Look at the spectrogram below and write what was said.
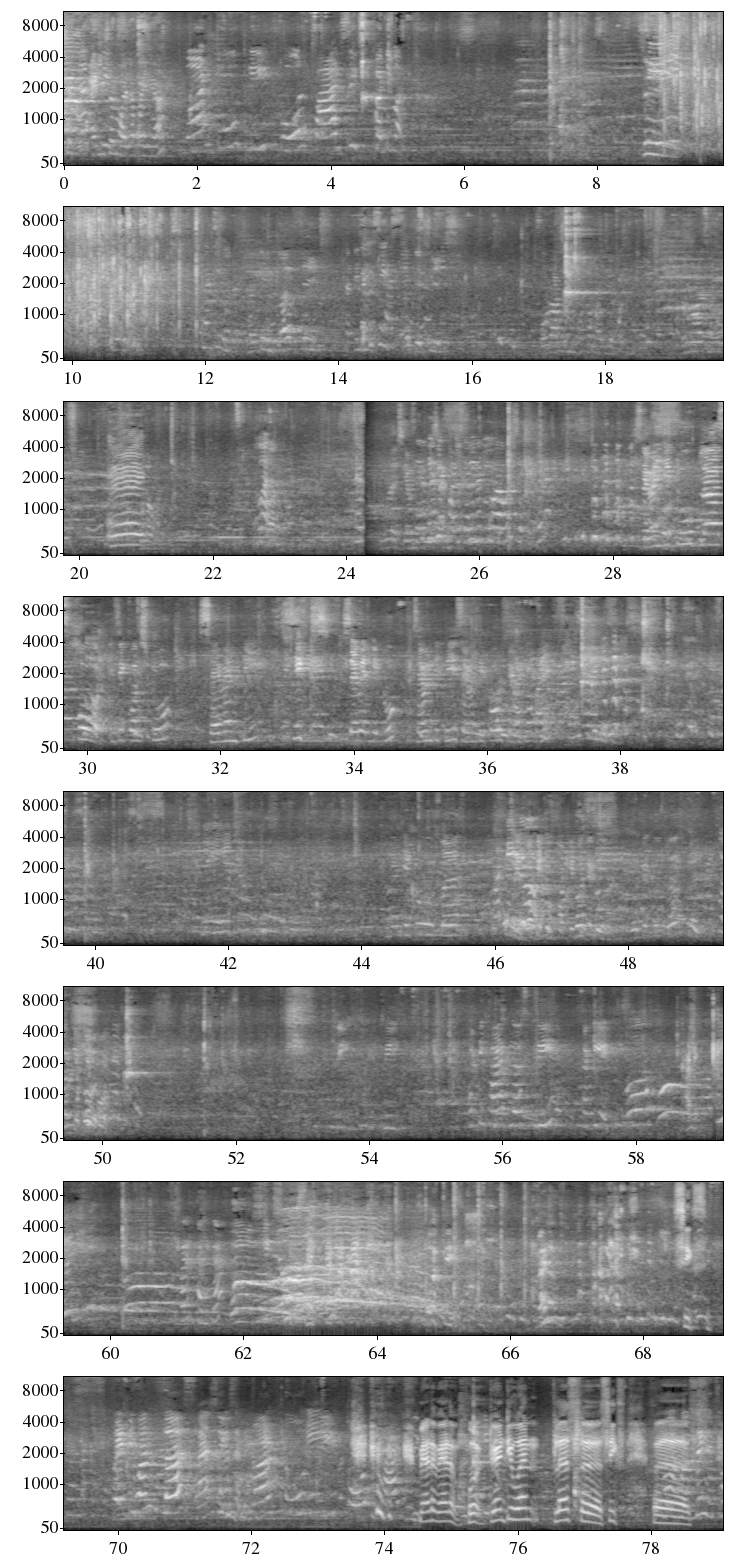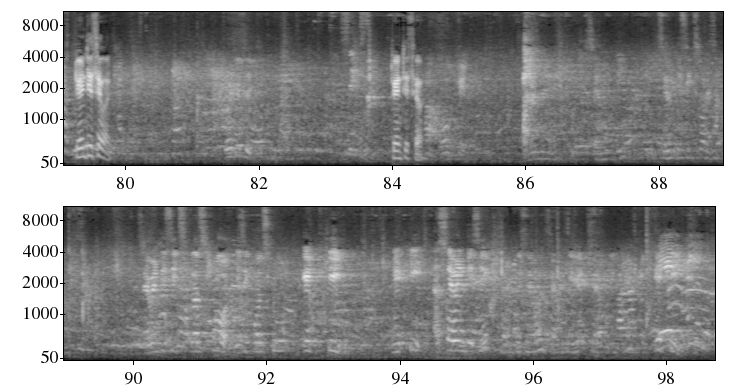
ऍडिशन ऍडिशन व्हायला पाहिजे हा. One two three four five six thirty one थोडं असं मोठं पाहिजे होतं. बरोबर seventy two plus four is equals to seventy 72 plus 4 is equals to 76. 72, 73, 74, 75, 76. plus Forty-two. Forty-two. Forty-two plus forty-four. Three thirty eight खाली। परत खाली का? Forty six twenty one plus one two three four five madam madam twenty one plus six twenty seven twenty seven 70, 76 or 76 plus 4 is equals to 80. 80, uh, 76, 77, 78, 79, 80.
